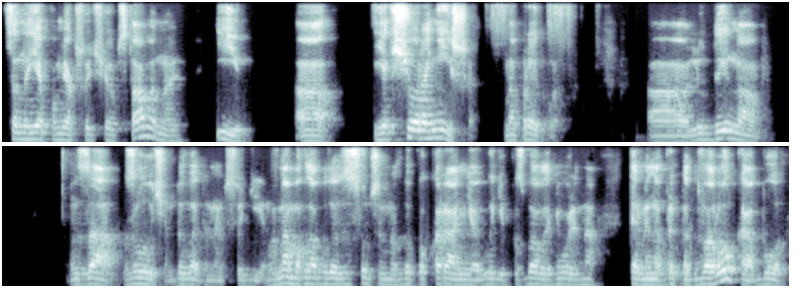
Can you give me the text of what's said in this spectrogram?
це не є пом'якшуючою обставиною. І а, якщо раніше, наприклад, а, людина за злочин, доведений в суді, вона могла бути засуджена до покарання у виді позбавлення волі на термін, наприклад, два роки, або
